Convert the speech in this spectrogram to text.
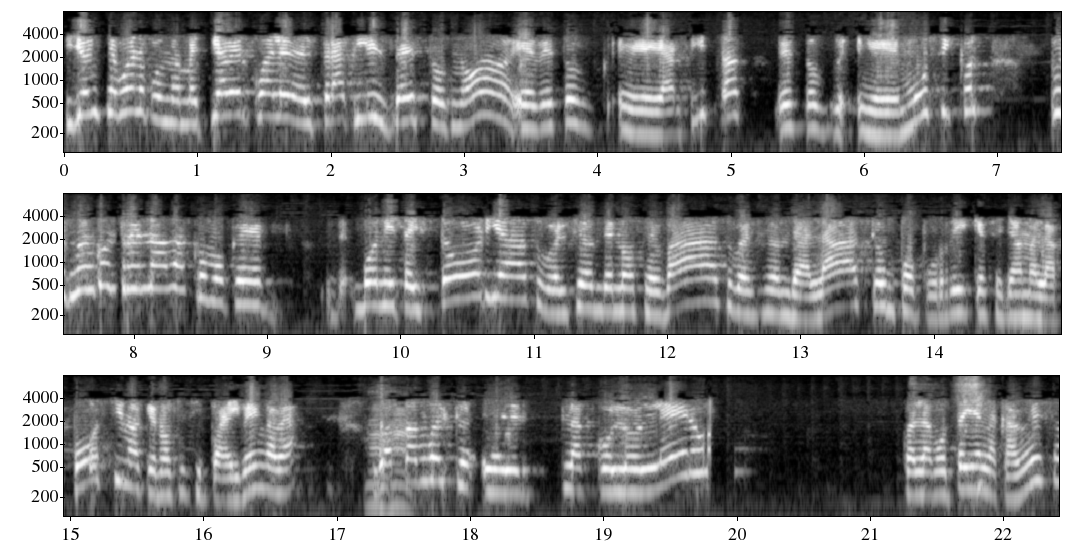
y yo dije, bueno, pues me metí a ver cuál era el tracklist de estos, ¿no? Eh, de estos eh, artistas, de estos eh, músicos, pues no encontré nada como que bonita historia, su versión de No se va, su versión de Alaska, un popurrí que se llama La Pócima, que no sé si por ahí venga, ¿verdad? Guapango el, el tlacololero con la botella en la cabeza.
